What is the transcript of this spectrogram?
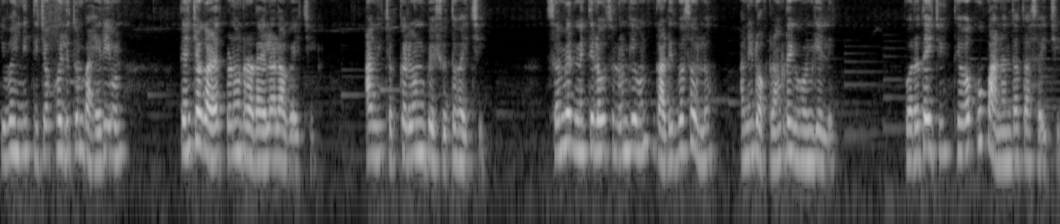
की वहिनी तिच्या खोलीतून बाहेर येऊन त्यांच्या गळ्यात पडून रडायला लागायची आणि चक्कर येऊन बेशुद्ध व्हायची. समीरने तिला उचलून घेऊन गाडीत बसवलं आणि डॉक्टरांकडे घेऊन गेले. परत यायची तेव्हा खूप आनंदात असायची.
